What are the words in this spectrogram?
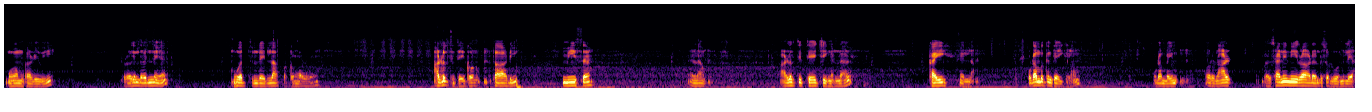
முகம் கழுவி பிறகு இந்த எண்ணெயை முகத்தின் எல்லா பக்கங்களும் அழுத்து தேய்க்கணும். தாடி மீசை எல்லாம் அழுத்தி தேய்ச்சிங்கன்னால் கை எல்லாம் உடம்புக்கும் தேய்க்கலாம். உடம்பையும் ஒரு நாள் சனி நீராடு என்று சொல்லுவோம் இல்லையா?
